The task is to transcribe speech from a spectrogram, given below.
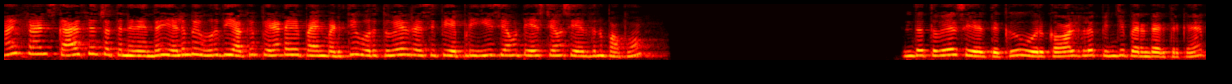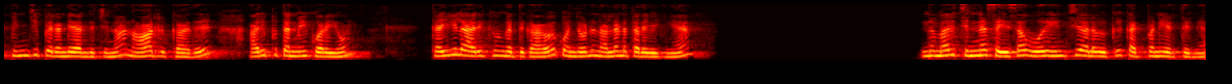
ஹாய் ஃப்ரெண்ட்ஸ் கால்சியம் சத்து நிறைந்த எலும்பை உறுதியாக்கு பிரண்டையை பயன்படுத்தி ஒரு துவையல் ரெசிபி எப்படி ஈஸியாகவும் டேஸ்டியாகவும் செய்யறதுன்னு பார்ப்போம். இந்த துவையல் செய்யறதுக்கு ஒரு கால் கிலோ பிஞ்சு பிரண்டை எடுத்திருக்கேன். பிஞ்சு பிரண்டையாக இருந்துச்சுன்னா நார் இருக்காது அரிப்புத்தன்மை குறையும். கையில் அரிக்குங்கிறதுக்காக கொஞ்சோண்டு நல்லெண்ணெய் தடவிக்குங்க இந்த மாதிரி சின்ன சைஸாக ஒரு இன்ச்சு அளவுக்கு கட் பண்ணி எடுத்துங்க.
